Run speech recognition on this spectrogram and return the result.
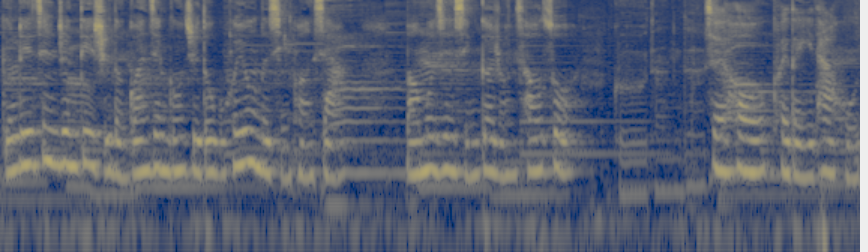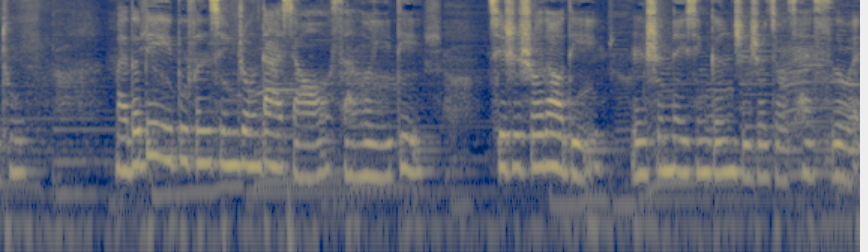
隔离见证地址等关键工具都不会用的情况下。盲目进行各种操作，最后亏得一塌糊涂。买的币不分轻重大小，散落一地。其实说到底，人生内心根植着韭菜思维。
